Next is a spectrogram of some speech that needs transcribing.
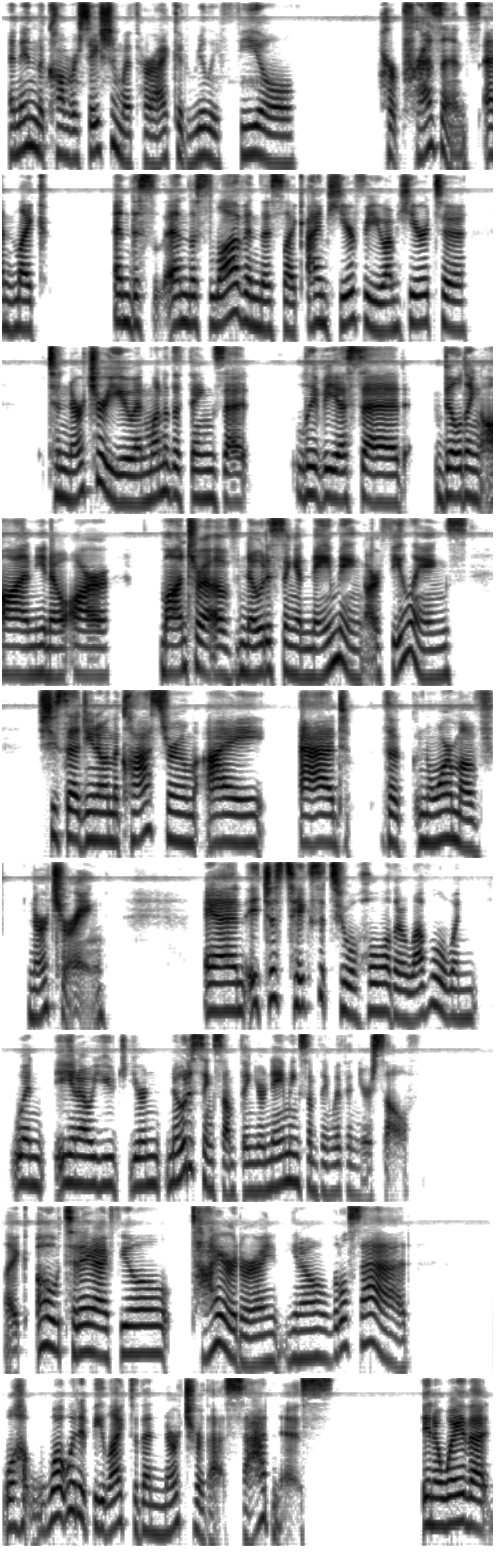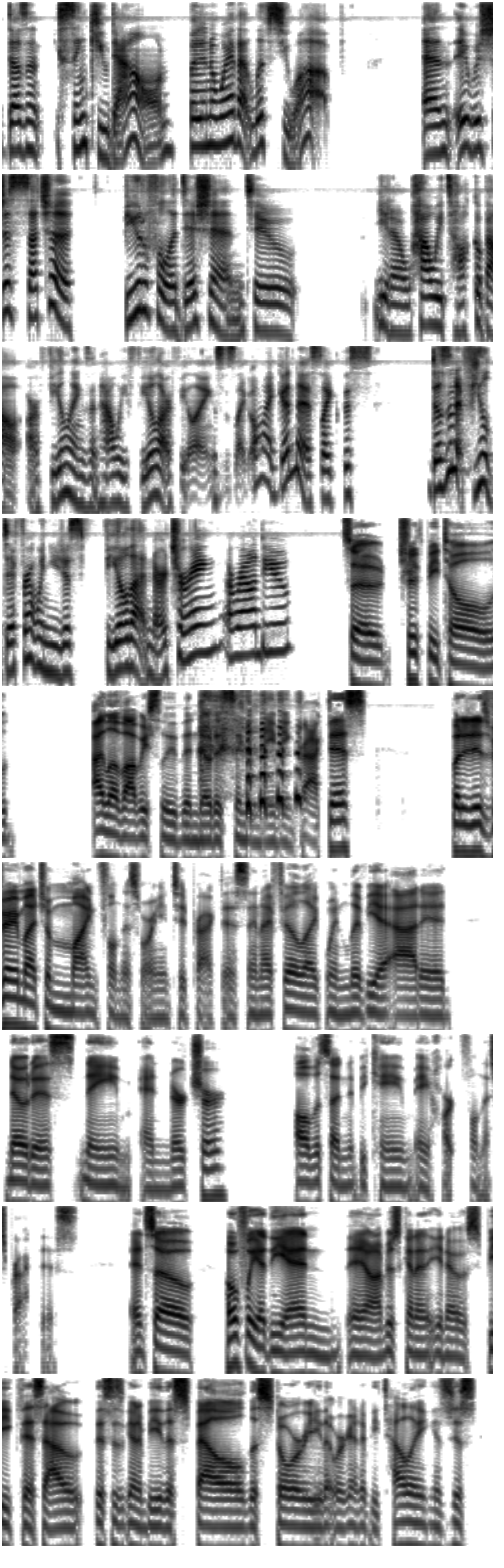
and in the conversation with her, I could really feel her presence and like and this and this love and this like I'm here for you. I'm here to to nurture you. And one of the things that Livia said building on, you know, our mantra of noticing and naming our feelings, she said, you know, in the classroom, I add the norm of nurturing. And it just takes it to a whole other level when when you know you you're noticing something you're naming something within yourself. Like oh today i feel tired or i you know a little sad. Well what would it be like to then nurture that sadness in a way that doesn't sink you down but in a way that lifts you up? And it was just such a beautiful addition to you know how we talk about our feelings and how we feel our feelings. Is like oh my goodness like this doesn't it feel different when you just feel that nurturing around you? So, truth be told, I love obviously the noticing and naming practice, but it is very much a mindfulness oriented practice. And I feel like when Livia added notice, name, and nurture, all of a sudden it became a heartfulness practice. And so, hopefully at the end, you know, I'm just gonna, you know, speak this out. This is gonna be the spell, the story that we're gonna be telling is just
